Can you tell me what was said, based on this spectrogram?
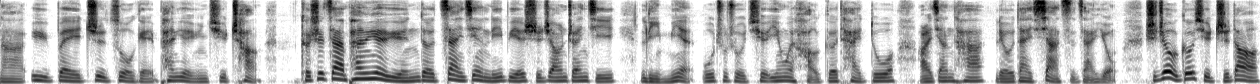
那预备制作给潘越云去唱，可是，在潘越云的《再见离别时》这张专辑里面，吴楚楚却因为好歌太多而将它留待下次再用，使这首歌曲直到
